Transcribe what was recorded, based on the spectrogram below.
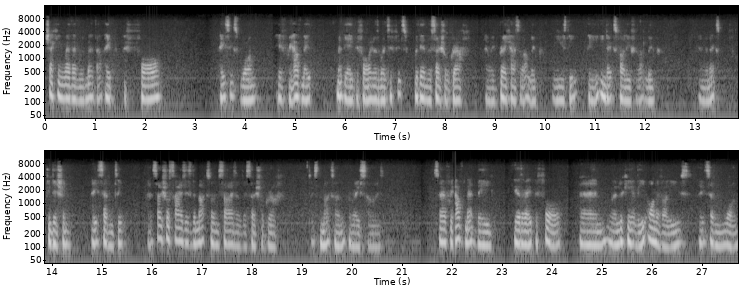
Checking whether we've met that ape before 861. If we have met, met the ape before, in other words, if it's within the social graph, then we break out of that loop, we use the, the index value for that loop. And the next condition, 870. Uh, social size is the maximum size of the social graph. So it's the maximum array size. So if we have met the, the other ape before, then we're looking at the honour values, 871.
